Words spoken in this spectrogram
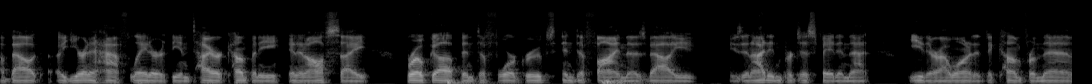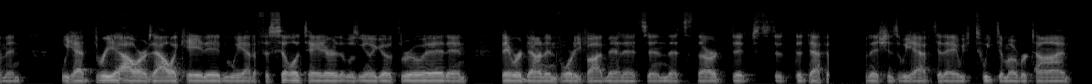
about a year and a half later the entire company in an offsite broke up into four groups and defined those values and i didn't participate in that either. I wanted it to come from them and we had three hours allocated and we had a facilitator that was going to go through it and they were done in 45 minutes and that's our the, the definition definitions we have today. We've tweaked them over time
